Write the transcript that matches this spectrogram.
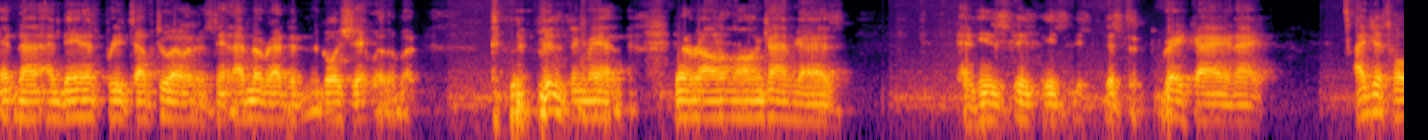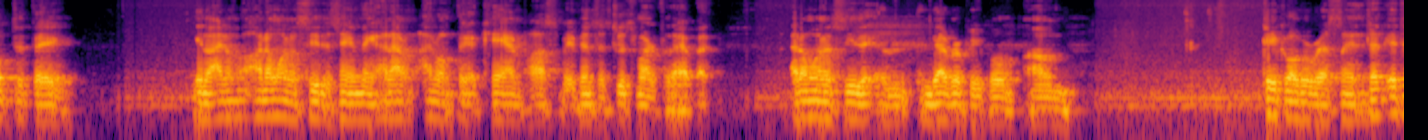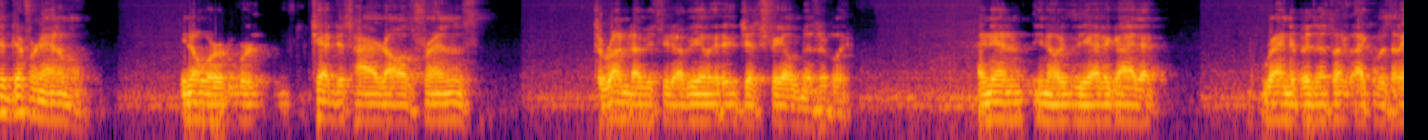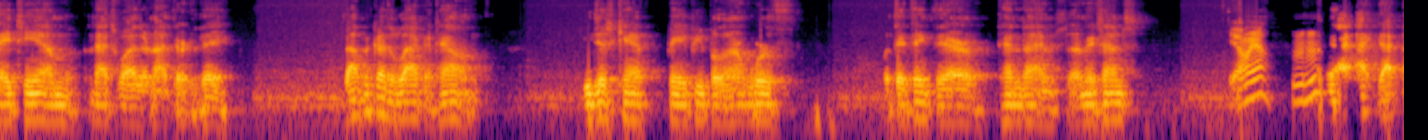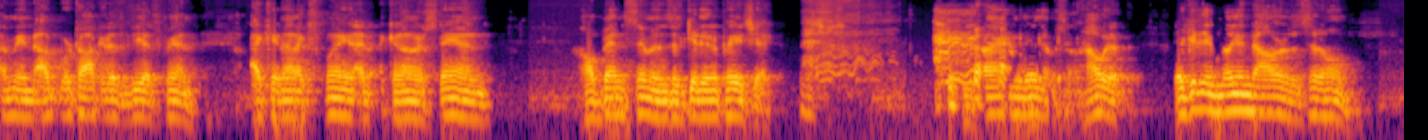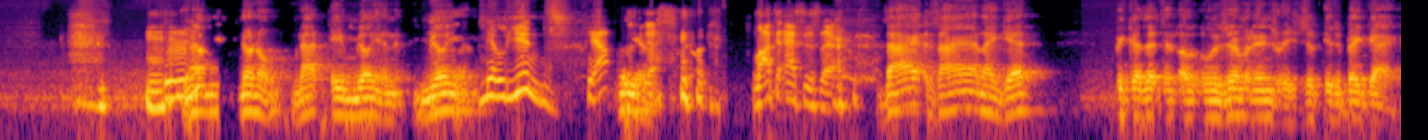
and, uh, and Dana's pretty tough too. I understand. I've never had to negotiate with him, but Vince McMahon been around a long time, guys, and he's he's, he's just a great guy, and I I just hope that they, you know, I don't I don't want to see the same thing, and I don't I don't think it can possibly. Vince is too smart for that, but I don't want to see the Endeavor people um, take over wrestling. It's a, it's a different animal, you know. Where where Ted just hired all his friends to run WCW, and it just failed miserably. And then, you know, the other guy that ran the business like, like it was an ATM, and that's why they're not there today. Not because of lack of talent. You just can't pay people that aren't worth what they think they are 10 times. Does that make sense? Yeah. Oh, yeah. Mm-hmm. I, I, I, mean, I, we're talking as a ESPN. I cannot explain, I, I cannot understand how Ben Simmons is getting a paycheck. Brian Williamson, how it, they're getting a million dollars to sit home. Mm-hmm. You know No, no, not a million, millions. Millions. Yeah. Millions. Yes. Lots of S's there. Zion, Zion, I get because it's a legitimate injury. He's a, he's a big guy.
